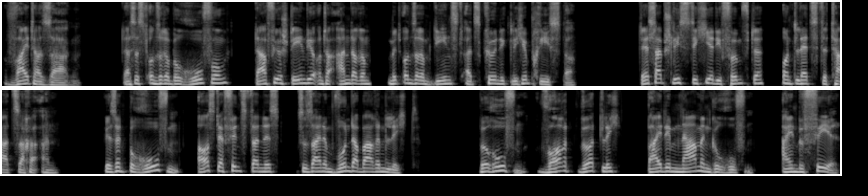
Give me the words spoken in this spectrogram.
weitersagen. Das ist unsere Berufung, dafür stehen wir unter anderem mit unserem Dienst als königliche Priester. Deshalb schließt sich hier die fünfte und letzte Tatsache an. Wir sind berufen aus der Finsternis zu seinem wunderbaren Licht. Berufen, wortwörtlich bei dem Namen gerufen, ein Befehl.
